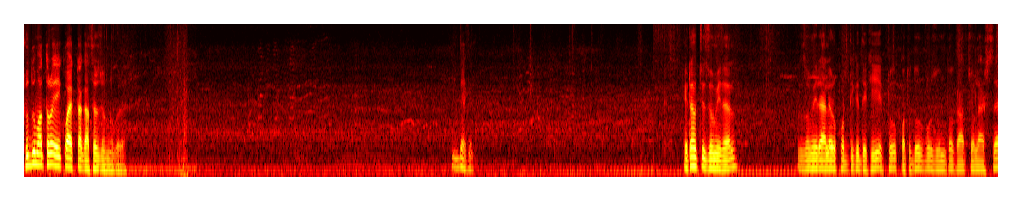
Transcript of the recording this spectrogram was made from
শুধুমাত্র এই কয়েকটা গাছের জন্য করে। দেখেন। এটা হচ্ছে জমির আল। জমির আলের উপর দিকে দেখি একটু কত দূর পর্যন্ত গাছ চলে আসছে।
